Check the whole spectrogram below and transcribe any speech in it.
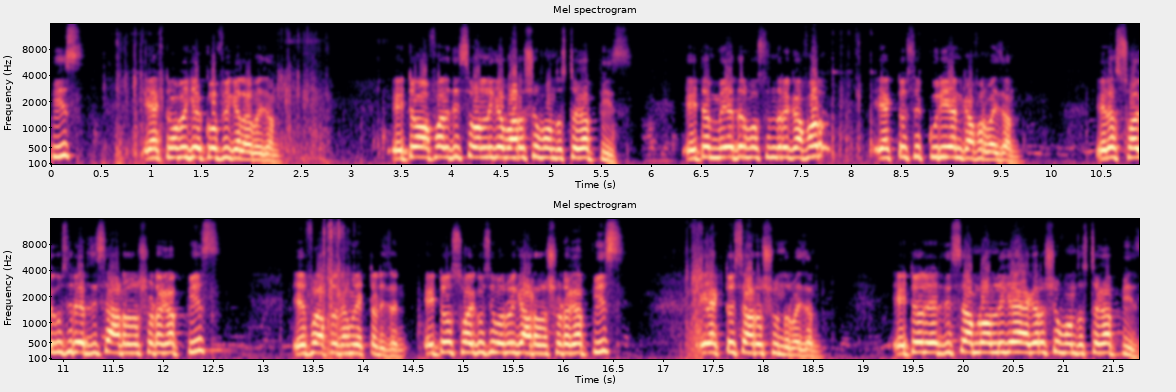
পিস এই একটা হবে গিয়ে কফি কালার ভাইজান। এটা অফার দিচ্ছে অনলি গিয়ে বারোশো পঞ্চাশ টাকা পিস এটা মেয়েদের পছন্দের কাপড় একটা হচ্ছে কোরিয়ান কাপড় ভাইজান। এটা ছয় কুচি রেট দিচ্ছে আঠারোশো টাকা পিস এরপর আপনার দেখুন একটা ডিজাইন এটাও ছয় কুচি পড়বে কি আঠারোশো টাকা পিস এই একটা হচ্ছে আরও সুন্দর ভাইজান। এটাও রেট দিচ্ছে আমরা অনলি গিয়ে এগারোশো পঞ্চাশ টাকা পিস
